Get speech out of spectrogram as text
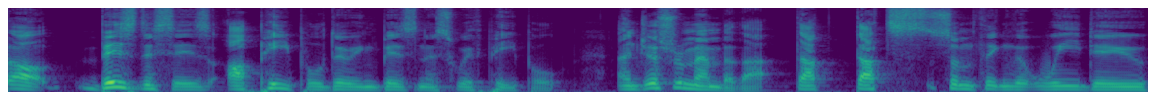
oh, businesses are people doing business with people. And just remember that. That that's something that we do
